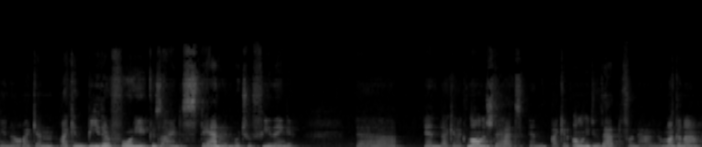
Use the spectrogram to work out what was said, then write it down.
You know i can i can be there for you because i understand really what you're feeling uh, and i can acknowledge that and i can only do that for now. You know, i'm not gonna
